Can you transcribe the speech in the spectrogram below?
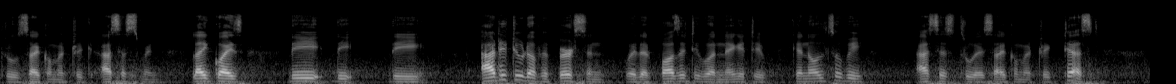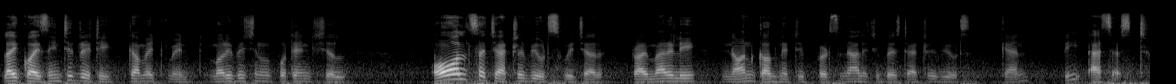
through psychometric assessment. Likewise, the, the, the attitude of a person whether positive or negative can also be assessed through a psychometric test. Likewise, integrity, commitment, motivational potential, all such attributes which are primarily non-cognitive personality based attributes can be assessed.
